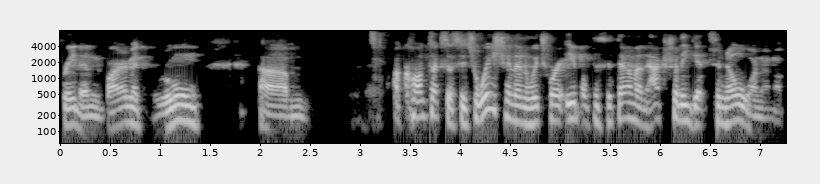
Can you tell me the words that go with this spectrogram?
create an environment, room, um, a context, a situation in which we're able to sit down and actually get to know one another.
